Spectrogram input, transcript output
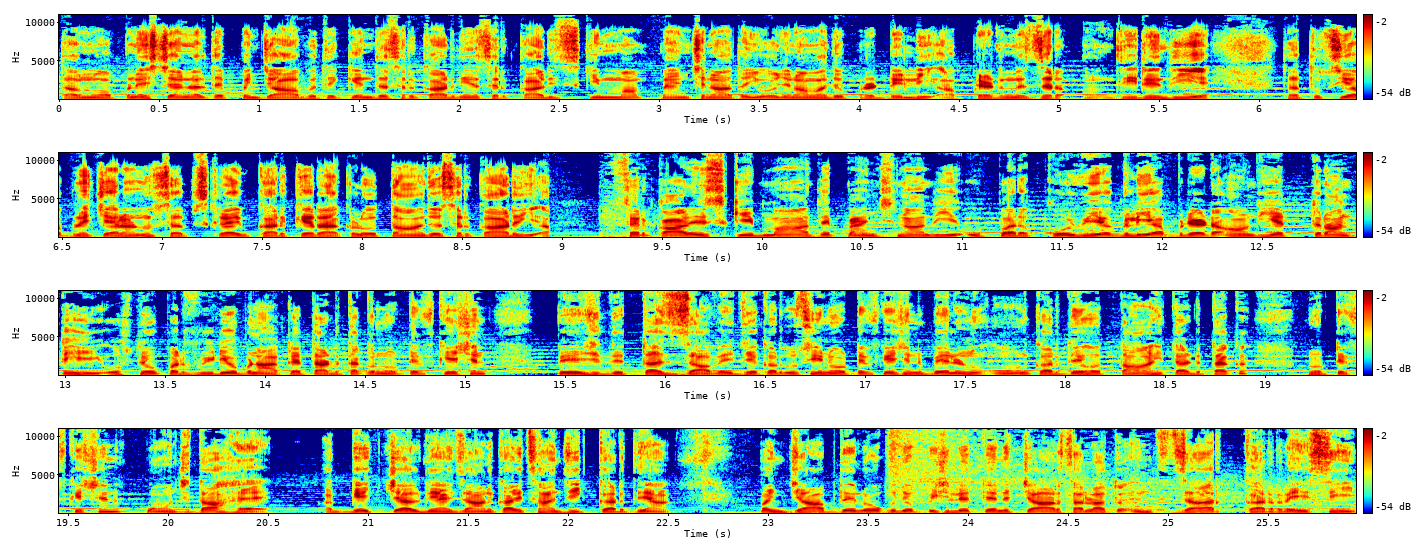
ਤੁਹਾਨੂੰ ਆਪਣੇ ਇਸ ਚੈਨਲ ਤੇ ਪੰਜਾਬ ਅਤੇ ਕੇਂਦਰ ਸਰਕਾਰ ਦੀਆਂ ਸਰਕਾਰੀ ਸਕੀਮਾਂ, ਪੈਨਸ਼ਨਾਂ ਅਤੇ ਯੋਜਨਾਵਾਂ ਦੇ ਉੱਪਰ ਡੇਲੀ ਅਪਡੇਟ ਨਜ਼ਰ ਆਉਂਦੀ ਰਹਿੰਦੀ ਹੈ ਤਾਂ ਤੁਸੀਂ ਆਪਣੇ ਚੈਨਲ ਨੂੰ ਸਬਸਕ੍ਰਾਈਬ ਕਰਕੇ ਰੱਖ ਲਓ ਤਾਂ ਜੋ ਸਰਕਾਰ ਦੀ ਸਰਕਾਰੀ ਸਕੀਮਾਂ ਅਤੇ ਪੈਨਸ਼ਨਾਂ ਦੀ ਉੱਪਰ ਕੋਈ ਵੀ ਅਗਲੀ ਅਪਡੇਟ ਆਉਂਦੀ ਹੈ ਤੁਰੰਤ ਹੀ ਉਸ ਦੇ ਉੱਪਰ ਵੀਡੀਓ ਬਣਾ ਕੇ ਤੁਹਾਡੇ ਤੱਕ ਨੋਟੀਫਿਕੇਸ਼ਨ ਭੇਜ ਦਿੱਤਾ ਜਾਵੇ। ਜੇਕਰ ਤੁਸੀਂ ਨੋਟੀਫਿਕੇਸ਼ਨ ਬੈਲ ਨੂੰ ਔਨ ਕਰਦੇ ਹੋ ਤਾਂ ਹੀ ਤੁਹਾਡੇ ਤੱਕ ਨੋਟੀਫਿਕੇਸ਼ਨ ਪਹੁੰਚਦਾ ਹੈ। ਅੱਗੇ ਚੱਲਦੇ ਹਾਂ ਜਾਣਕਾਰੀ ਸਾਂਝੀ ਕਰਦੇ ਹਾਂ ਪੰਜਾਬ ਦੇ ਲੋਕ ਜੋ ਪਿਛਲੇ 3-4 ਸਾਲਾਂ ਤੋਂ ਇੰਤਜ਼ਾਰ ਕਰ ਰਹੇ ਸੀ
